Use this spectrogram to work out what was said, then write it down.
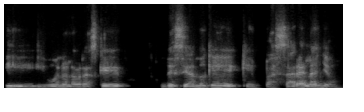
Y, bueno, la verdad es que deseando que, que, pasara el año.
